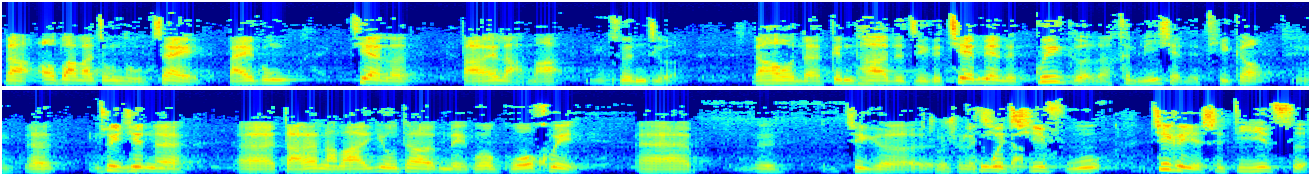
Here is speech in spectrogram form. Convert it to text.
那奥巴马总统在白宫见了达赖喇嘛尊者，然后呢跟他的这个见面的规格呢很明显的提高。呃，最近呢，呃，达赖喇嘛又到美国国会，呃呃。这个通过祈福，这个也是第一次，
